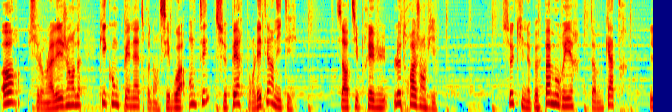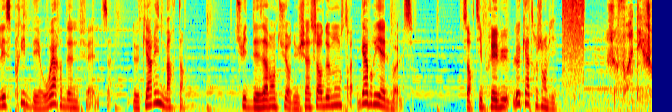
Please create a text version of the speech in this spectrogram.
or, selon la légende, quiconque pénètre dans ces bois hantés se perd pour l'éternité. Sortie prévue le 3 janvier. Ceux qui ne peuvent pas mourir, tome 4, L'esprit des Werdenfels, de Karine Martin. Suite des aventures du chasseur de monstres Gabriel Volz. Sortie prévue le 4 janvier. Je vois des gens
